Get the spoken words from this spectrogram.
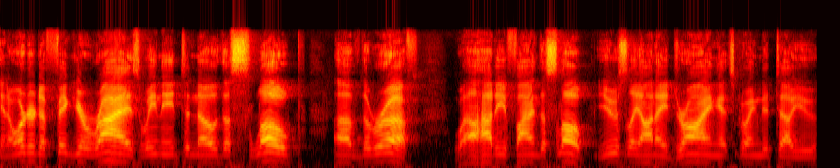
In order to figure rise, we need to know the slope of the roof. Well, how do you find the slope? Usually on a drawing, it's going to tell you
